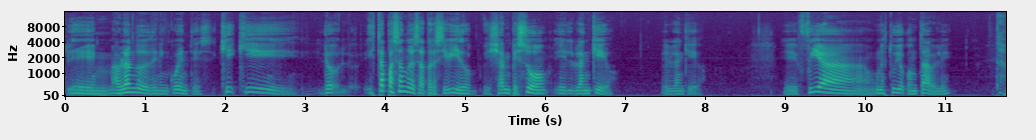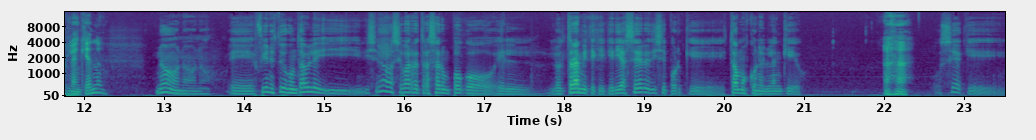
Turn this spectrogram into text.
Eh, hablando de delincuentes, ¿qué, qué- lo- lo- está pasando desapercibido? Ya empezó el blanqueo. El blanqueo. Eh, fui a un estudio contable. ¿Estás blanqueando? No, no, no. Eh, fui a un estudio contable y dice, no, se va a retrasar un poco el, lo- el trámite que quería hacer, dice, porque estamos con el blanqueo. Ajá. O sea que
